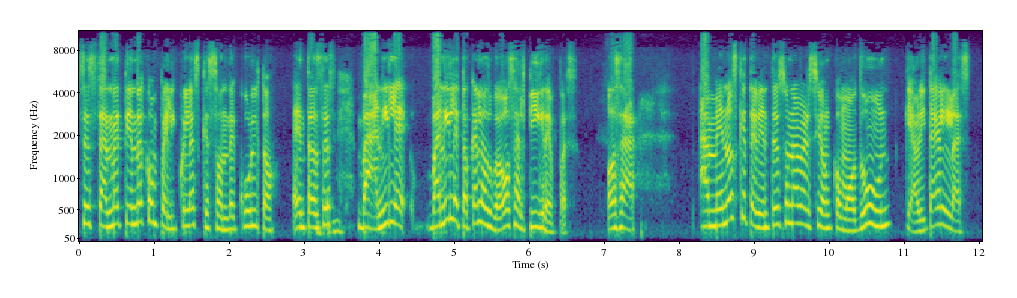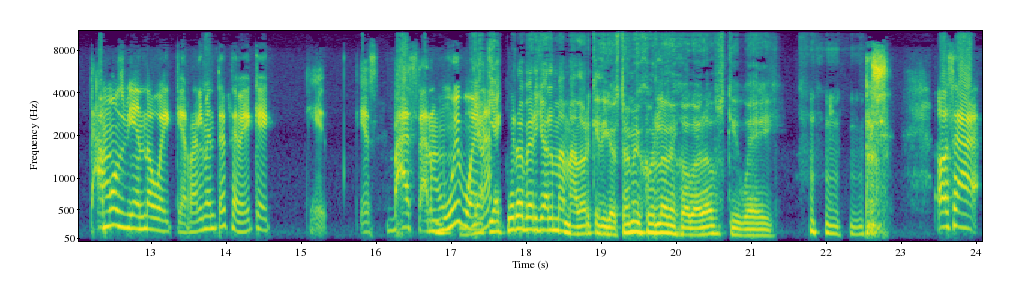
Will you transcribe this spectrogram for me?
se están metiendo con películas que son de culto. Entonces van y le, van y le tocan los huevos al tigre, pues. O sea, a menos que te vientes una versión como Dune, que ahorita la estamos viendo, güey, que realmente se ve que, que es, va a estar muy buena. Ya, quiero ver yo al mamador que diga, está mejor la de Jodorowsky, güey. o sea,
